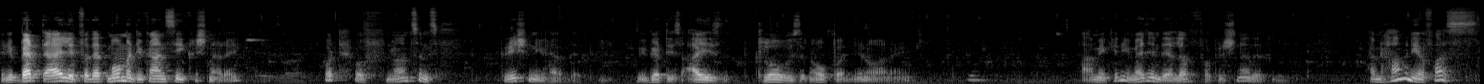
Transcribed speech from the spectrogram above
When you bat the eyelid, for that moment you can't see Krishna, right? What type of nonsense creation you have that you got these eyes that close and open, you know what I mean? I mean, can you imagine their love for Krishna? I mean, how many of us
